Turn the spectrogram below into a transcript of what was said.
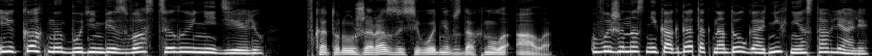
И как мы будем без вас целую неделю? В которую уже раз за сегодня вздохнула Алла. Вы же нас никогда так надолго одних не оставляли.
